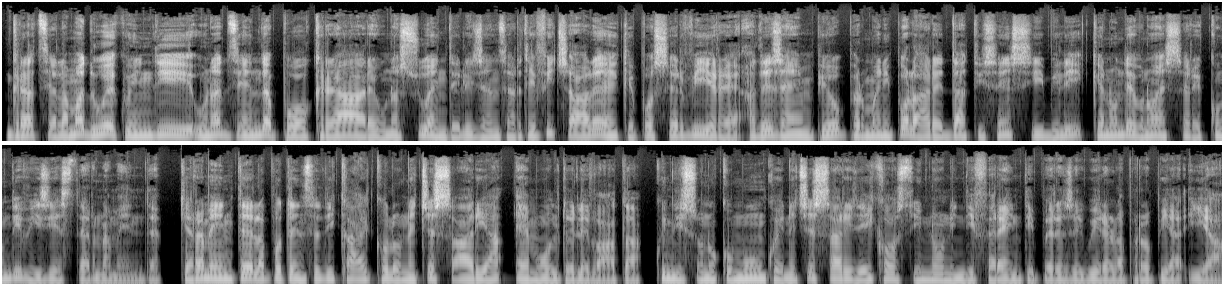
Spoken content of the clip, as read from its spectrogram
Grazie alla MA2 quindi un'azienda può creare una sua intelligenza artificiale che può servire ad esempio per manipolare dati sensibili che non devono essere condivisi esternamente. Chiaramente la potenza di calcolo necessaria è molto elevata, quindi sono comunque necessari dei costi non indifferenti per eseguire la propria IA,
